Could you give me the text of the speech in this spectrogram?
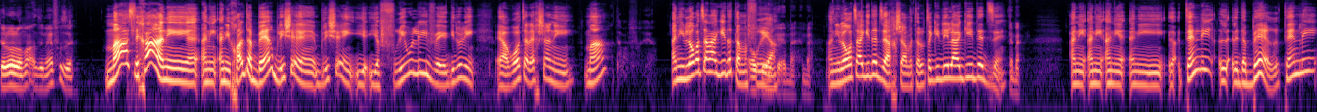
שלא לומר, זה מאיפה זה? מה, סליחה, אני, אני, אני יכולה לדבר בלי, ש, בלי שיפריעו לי ויגידו לי הערות על איך שאני... מה? אני לא רוצה להגיד אתה מפריע. אוקיי, אוקיי, אין בעיה. אני לא רוצה להגיד את זה עכשיו, אתה לא תגיד לי להגיד את זה. אין בעיה. אני, אני, אני, אני, תן לי לדבר, תן לי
